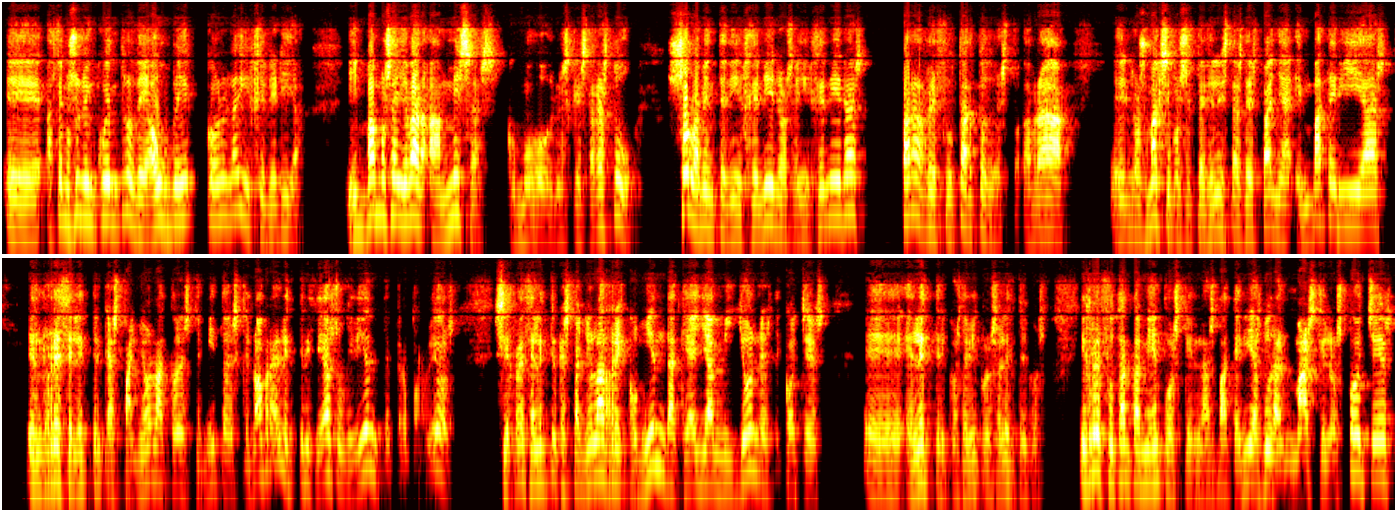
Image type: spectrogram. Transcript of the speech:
eh, hacemos un encuentro de AV con la ingeniería. Y vamos a llevar a mesas como las que estarás tú, solamente de ingenieros e ingenieras, para refutar todo esto. Habrá eh, los máximos especialistas de España en baterías, en red eléctrica española, todo este mito. Es que no habrá electricidad suficiente, pero por Dios, si red eléctrica española recomienda que haya millones de coches eh, eléctricos, de vehículos eléctricos. Y refutar también pues, que las baterías duran más que los coches,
